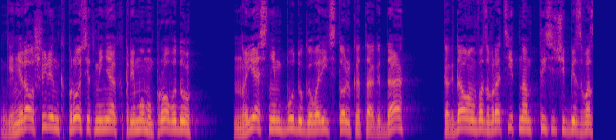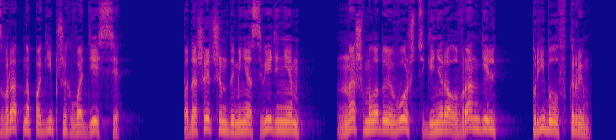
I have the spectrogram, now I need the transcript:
Генерал Шиллинг просит меня к прямому проводу, но я с ним буду говорить только тогда, когда он возвратит нам тысячи безвозвратно погибших в Одессе. Подошедшим до меня сведениям, наш молодой вождь генерал Врангель прибыл в Крым.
